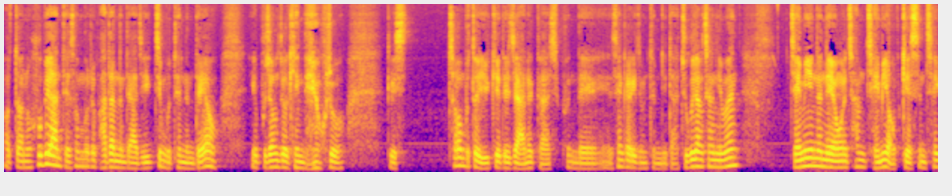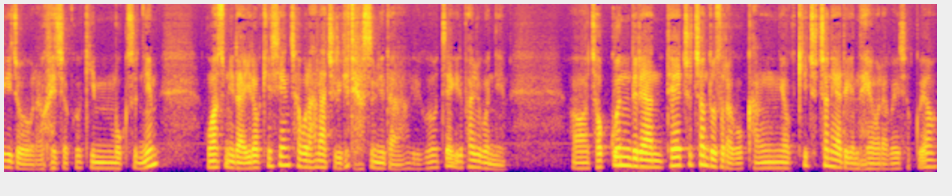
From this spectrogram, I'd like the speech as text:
어떤 후배한테 선물을 받았는데 아직 읽지 못했는데요. 이게 부정적인 내용으로 그 처음부터 읽게 되지 않을까 싶은데 생각이 좀 듭니다. 주구장창님은 재미있는 내용을 참 재미없게 쓴 책이죠. 라고 해주셨고, 김목수님, 고맙습니다. 이렇게 시행착오를 하나 줄이게 되었습니다. 그리고 잭1865님, 어, 적군들한테 추천 도서라고 강력히 추천해야 되겠네요. 라고 해주셨고요.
